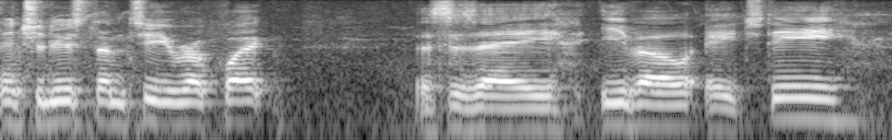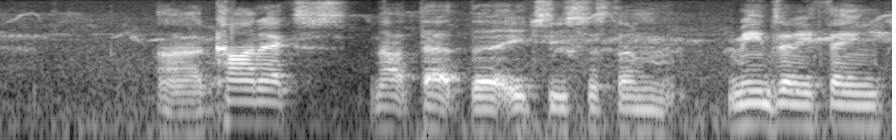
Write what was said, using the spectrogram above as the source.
introduce them to you real quick. This is a Evo HD uh, Connex. Not that the HD system means anything.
